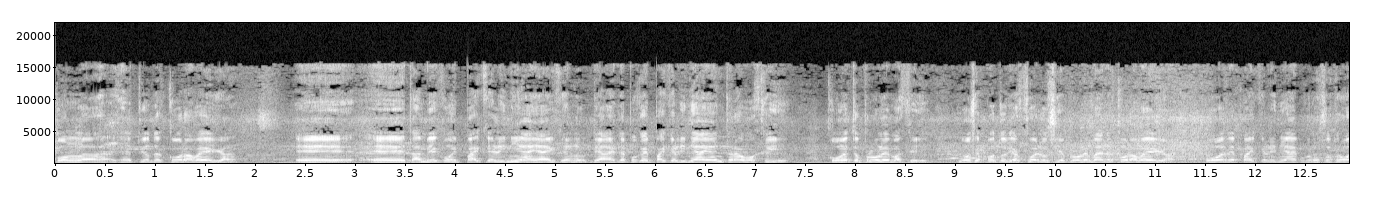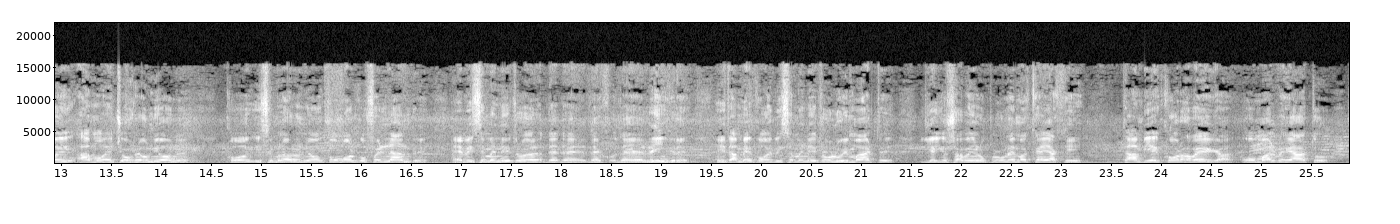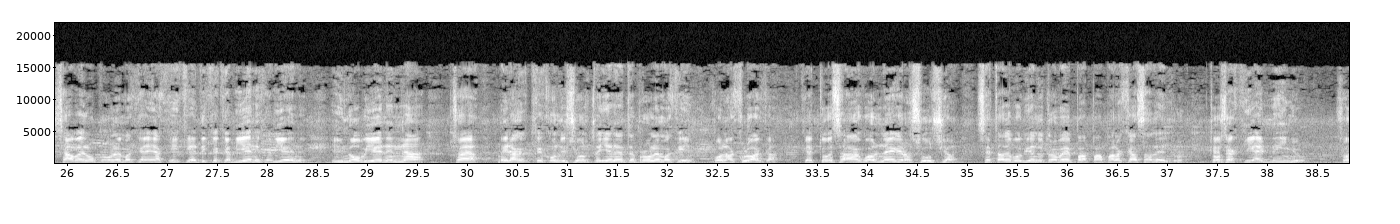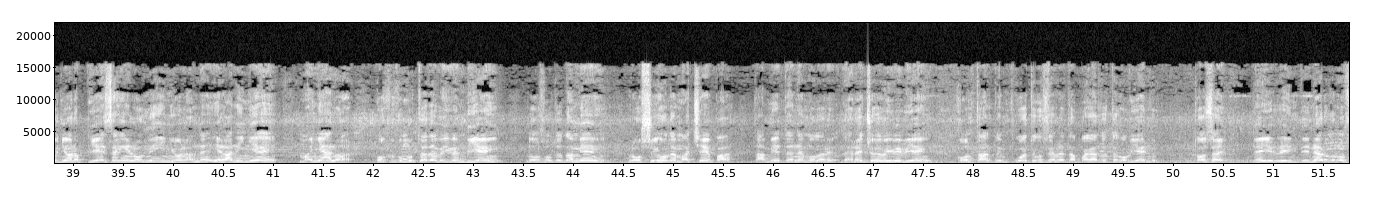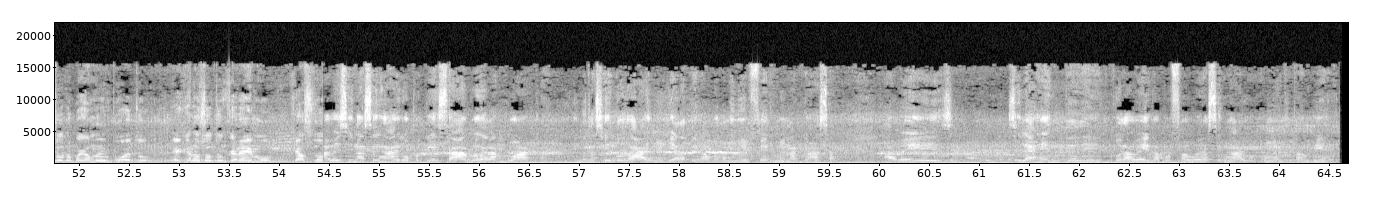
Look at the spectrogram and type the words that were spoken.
con la gestión de Cora Vega, eh, eh, también con el parque lineal, después que el parque lineal ha entrado aquí, con estos problemas aquí, no se ha puesto de acuerdo si el problema es de Cora Vega o es de parque lineal, porque nosotros hoy hemos hecho reuniones hicimos una reunión con Olgo Fernández, el viceministro de, de, Lingre, y también con el viceministro Luis Marte, y ellos saben los problemas que hay aquí. También Cora Vega, Omar Beato, sabe los problemas que hay aquí, que dice que viene, que viene, y no viene nada. O sea, mira qué condición tiene este problema aquí, con la cloaca, que toda esa agua negra, sucia, se está devolviendo otra vez para la casa adentro. Entonces aquí hay niños Señora, piensen en los niños, en la, niñez, mañana, porque como ustedes viven bien, nosotros también, los hijos de Machepa, también tenemos derecho de vivir bien, con tanto impuesto que se le está pagando a este gobierno. Entonces, el dinero que nosotros pagamos de impuestos es que nosotros queremos que... A ver si no hacen algo porque esa agua de la cuaca y nos está haciendo daño, ya la tengamos una niña enferma en la casa. A ver si la gente de Cora Vega, por favor, hacen algo con esto también.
